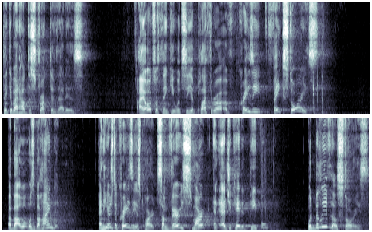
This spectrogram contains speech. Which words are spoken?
Think about how destructive that is. I also think you would see a plethora of crazy fake stories about what was behind it. And here's the craziest part some very smart and educated people would believe those stories.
